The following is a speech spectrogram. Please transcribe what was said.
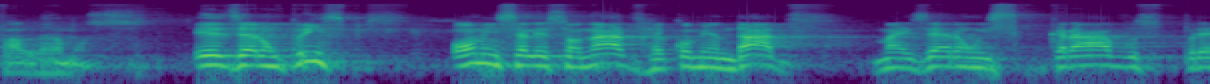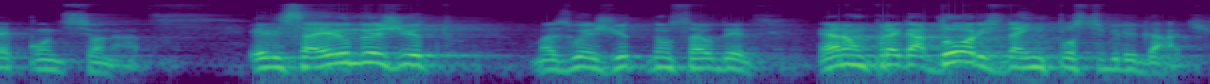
falamos. Eles eram príncipes, homens selecionados, recomendados, mas eram escravos pré-condicionados. Eles saíram do Egito, mas o Egito não saiu deles. Eram pregadores da impossibilidade.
